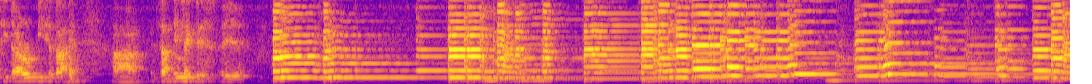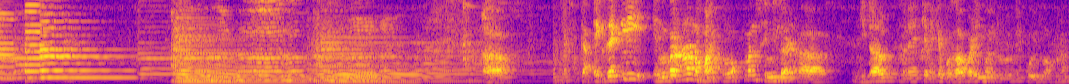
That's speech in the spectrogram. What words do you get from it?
সীতাৰ পিছ এটা আহে ইটছ লাইক দিছ একজেক্টলি এনেকুৱা ধৰণৰ নহয় অলপমান চিমিলাৰ গীটাৰত uh, মানে কেনেকৈ বজাব পাৰি মই এইটো কৈ দিওঁ আপোনাক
